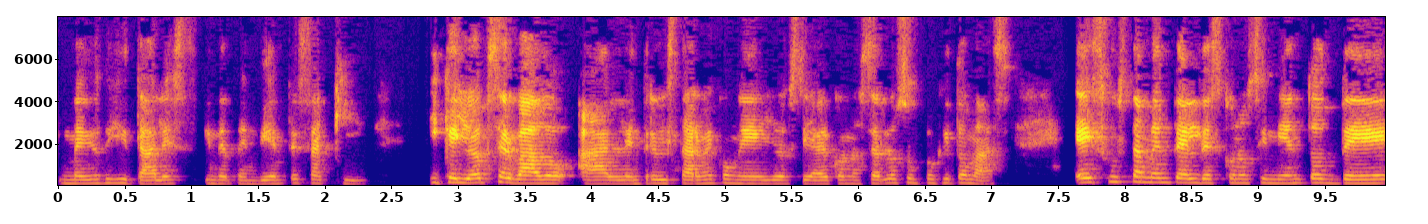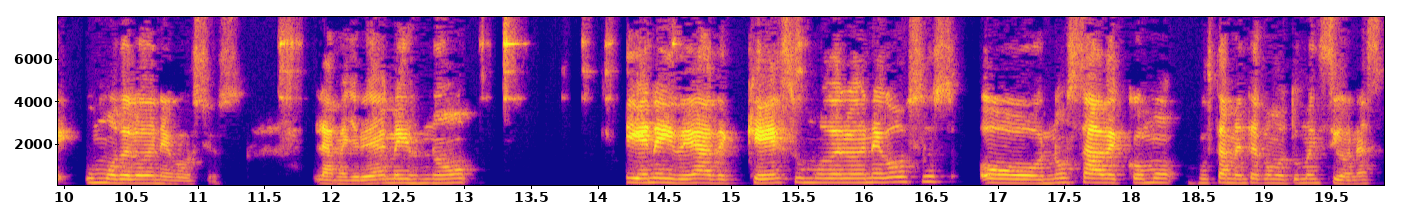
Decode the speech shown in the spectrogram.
medios digitales independientes aquí y que yo he observado al entrevistarme con ellos y al conocerlos un poquito más, es justamente el desconocimiento de un modelo de negocios la mayoría de medios no tiene idea de qué es un modelo de negocios o no sabe cómo, justamente como tú mencionas,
